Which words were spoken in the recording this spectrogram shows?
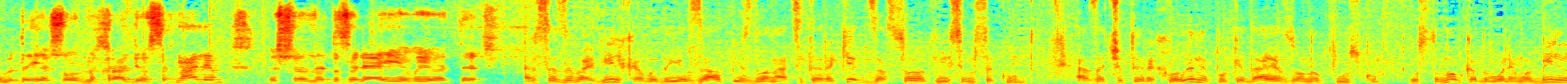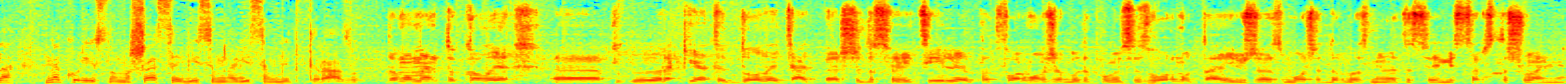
видає жодних радіосигналів, що не дозволяє її виявити. РСЗВ Вільха видає залп із 12 ракет за 48 секунд, а за 4 хвилини покидає зону пуску. Установка доволі мобільна на колісному шасі 8 на 8 від Кразу. До моменту, коли е, ракети долетять перші до своєї цілі, платформа вже буде повністю згорнута і вже зможе давно змінити своє місце розташування.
